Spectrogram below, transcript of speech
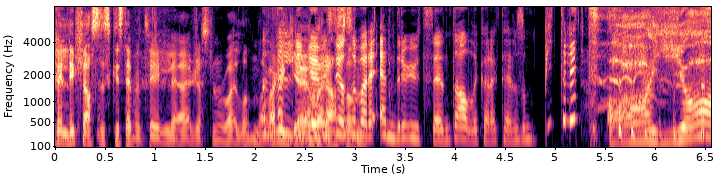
veldig klassiske stemmen til eh, Justin Roiland. Det var veldig gøy. gøy hvis de også sånn, bare endrer utseendet til alle karakterene sånn bitte litt. Å ja!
